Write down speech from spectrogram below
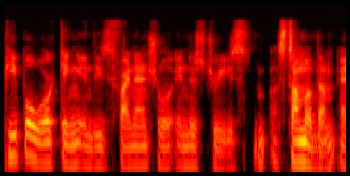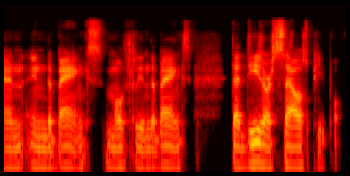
people working in these financial industries, some of them, and in the banks, mostly in the banks, that these are salespeople.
